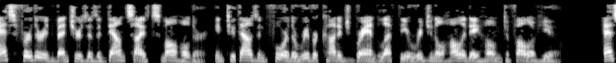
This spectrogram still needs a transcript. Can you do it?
S. further adventures as a downsized smallholder. In 2004 the River Cottage brand left the original holiday home to follow Hugh. S.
